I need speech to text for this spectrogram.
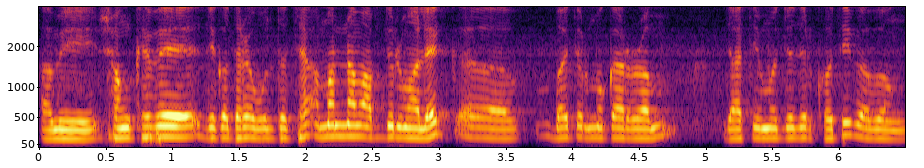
আমি সংক্ষেপে যে কথাটা বলতে চাই, আমার নাম আব্দুল মালেক বাইতুল মোকাররম জাতীয় মসজিদের খতিব এবং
